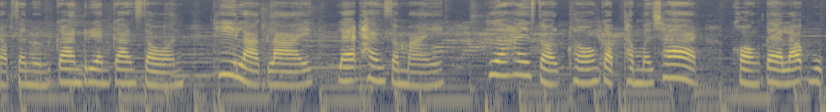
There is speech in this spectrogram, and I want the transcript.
นับสนุนการเรียนการสอนที่หลากหลายและทันสมัย เพื่อให้สอดคล้องกับธรรมชาติของแต่ละบุค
